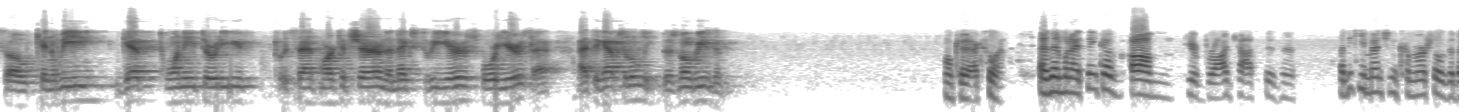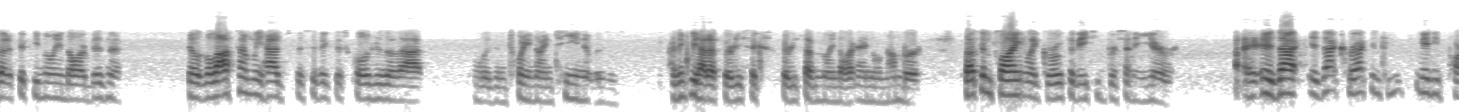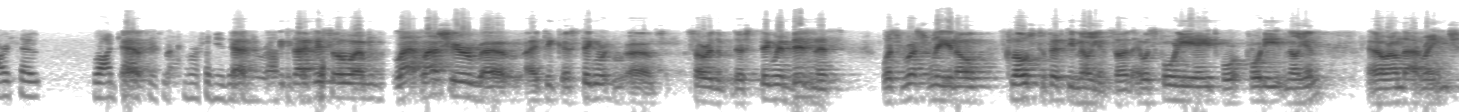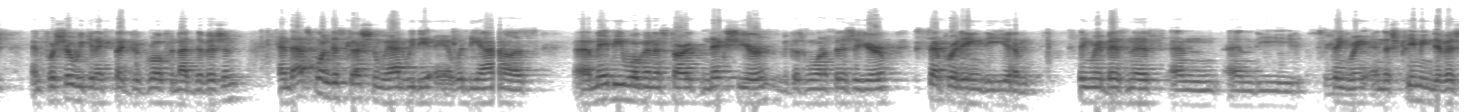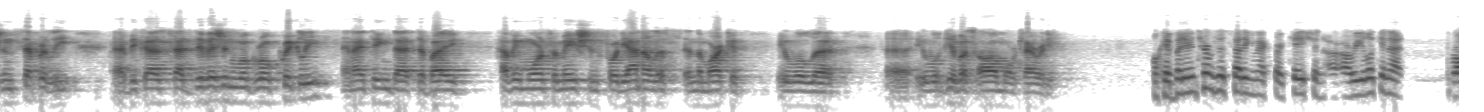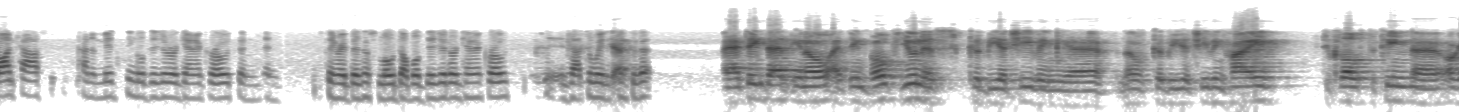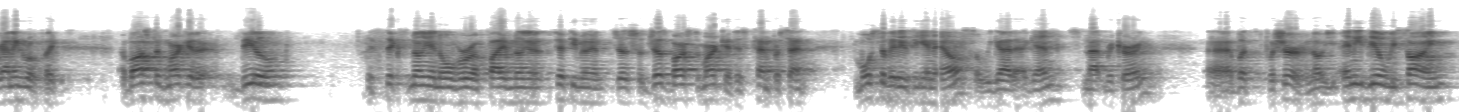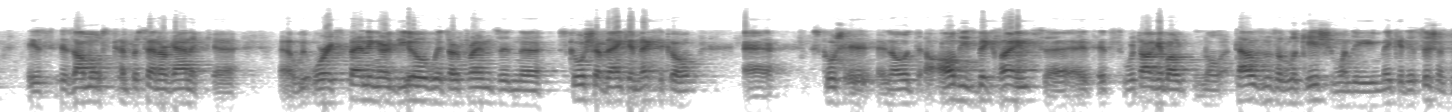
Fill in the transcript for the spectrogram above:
So can we get 20%-30% market share in the next three years, four years? I think absolutely. There's no reason. Okay, excellent. And then when I think of um, your broadcast business, I think you mentioned commercial is about a 50 million dollar business. You know, the last time we had specific disclosures of that was in 2019. It was, I think we had a 36 million-37 million dollar annual number. That's implying like growth of 18% a year. Is that is that correct? And can you maybe parse out broadcast versus commercial music the? Yeah, exactly. So um, last year, uh, I think uh, the Stingray business was roughly, you know, close to 50 million. So It was 48, 48 million, around that range. And for sure, we can expect good growth in that division. And that's one discussion we had with the uh, with the analysts. Uh, maybe we're gonna start next year because we wanna finish the year separating the um, Stingray business and and the Stingray and the streaming division separately, uh, because that division will grow quickly. And I think that by having more information for the analysts and the market, it will give us all more clarity. Okay. But in terms of setting an expectation, are we looking at broadcast kind of mid-single digit organic growth and Stingray business low double-digit organic growth? Is that the way to think of it? I think that, you know, I think both units could be achieving uh, you know, could be achieving high to close to teen organic growth. Like a Boston Market deal is 6 million over a 5 million, 50 million. Just Boston Market is 10%. Most of it is E&L, so we got, again, it's not recurring. Uh, but for sure, you know, any deal we sign is almost 10% organic. Uh, uh, we're expanding our deal with our friends in Scotiabank in Mexico. Scotia, you know, all these big clients, it's we're talking about, you know, thousands of locations when they make a decision.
